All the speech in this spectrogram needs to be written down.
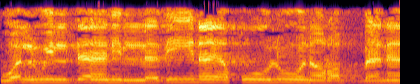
والولدان الذين يقولون ربنا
